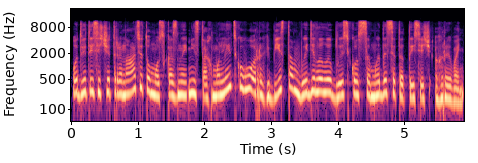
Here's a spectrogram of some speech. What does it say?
У 2013-му з казни міста Хмельницького регбістам виділили близько 70 тисяч гривень.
